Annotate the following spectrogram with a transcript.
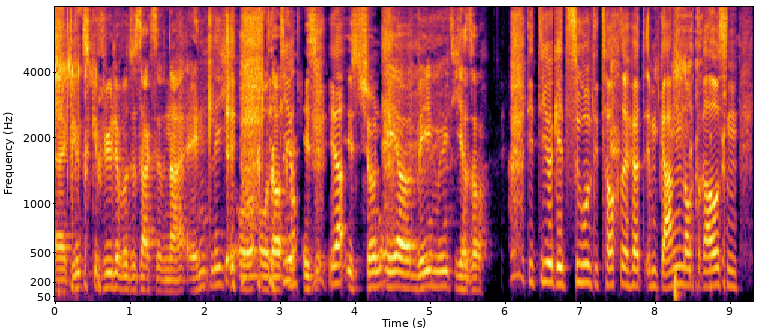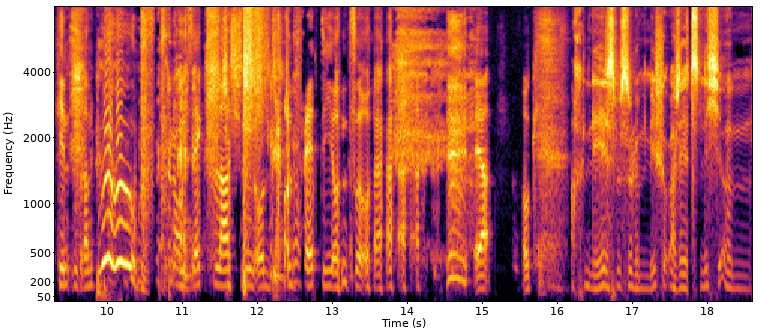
äh, Glücksgefühle, wo du sagst, na endlich? Oder, oder ist, ja. ist schon eher wehmütig? Also die Tür geht zu und die Tochter hört im Gang noch draußen hinten dran Wuhu, pf, genau. Sektflaschen und Konfetti und so. ja, okay. Ach nee, das ist so eine Mischung. Also jetzt nicht, ähm,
